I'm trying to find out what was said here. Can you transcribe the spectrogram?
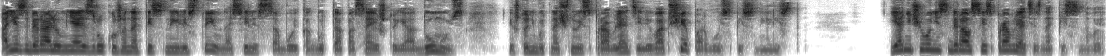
Они забирали у меня из рук уже написанные листы и уносили с собой, как будто опасаясь, что я одумаюсь и что-нибудь начну исправлять или вообще порву исписанный лист. Я ничего не собирался исправлять из написанного,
